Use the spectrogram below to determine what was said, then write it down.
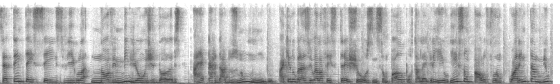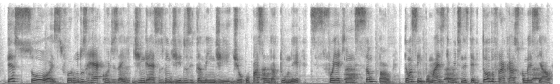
76,9 milhões de dólares arrecadados no mundo. Aqui no Brasil ela fez três shows em São Paulo, Porto Alegre e Rio, e em São Paulo foram 40 mil pessoas. Foram um dos recordes aí de ingressos vendidos e também de, de ocupação da turnê. Foi aqui em São Paulo. Então, assim, por mais que Witness teve todo o fracasso comercial,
